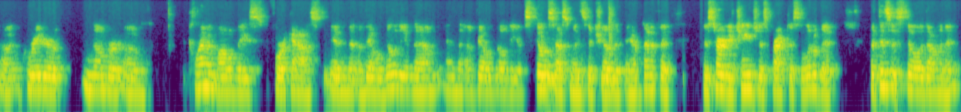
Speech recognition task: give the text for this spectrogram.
a greater number of climate model-based forecasts and the availability of them and the availability of skill assessments that show that they have benefit has started to change this practice a little bit, but this is still a dominant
